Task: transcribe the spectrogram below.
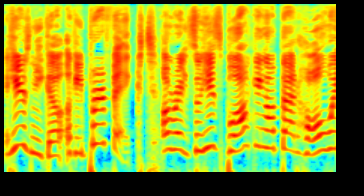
here's Nico. Okay, perfect. All right, so he's blocking up that hallway,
